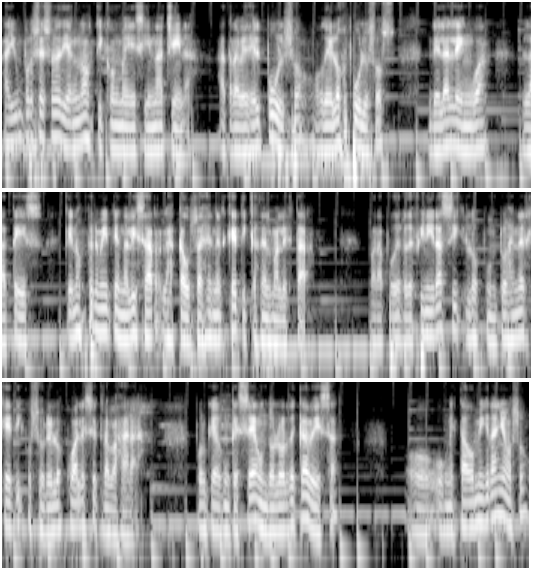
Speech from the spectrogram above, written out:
hay un proceso de diagnóstico en medicina china a través del pulso o de los pulsos de la lengua, la tez, que nos permite analizar las causas energéticas del malestar para poder definir así los puntos energéticos sobre los cuales se trabajará. Porque aunque sea un dolor de cabeza o un estado migrañoso,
